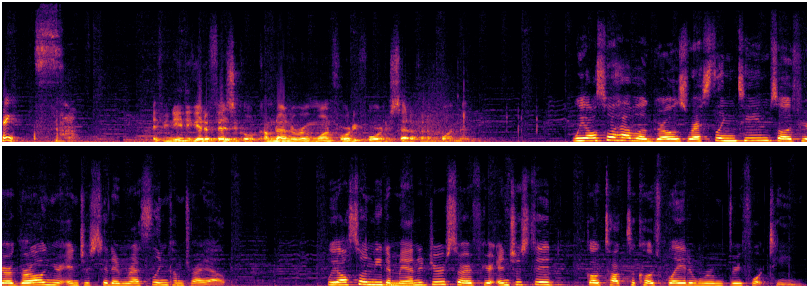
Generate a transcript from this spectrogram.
Thanks. If you need to get a physical, come down to room 144 to set up an appointment. We also have a girls wrestling team, so if you're a girl and you're interested in wrestling, come try out. We also need a manager, so if you're interested, go talk to Coach Blade in room 314.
